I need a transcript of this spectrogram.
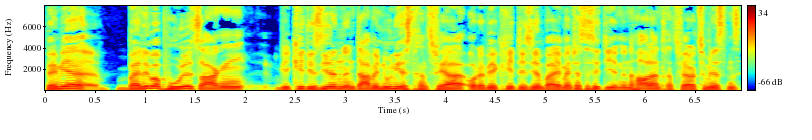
wenn wir bei Liverpool sagen, wir kritisieren einen Darwin Nunes Transfer oder wir kritisieren bei Manchester City einen Haaland Transfer oder zumindestens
